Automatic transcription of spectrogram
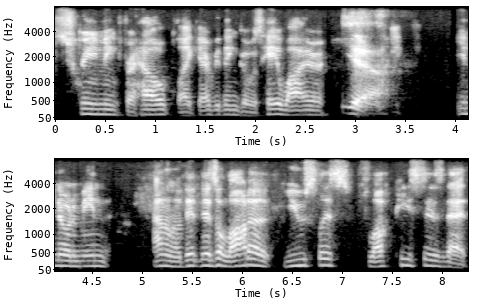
screaming for help, like everything goes haywire. Yeah. You know what I mean? I don't know. There's a lot of useless fluff pieces that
